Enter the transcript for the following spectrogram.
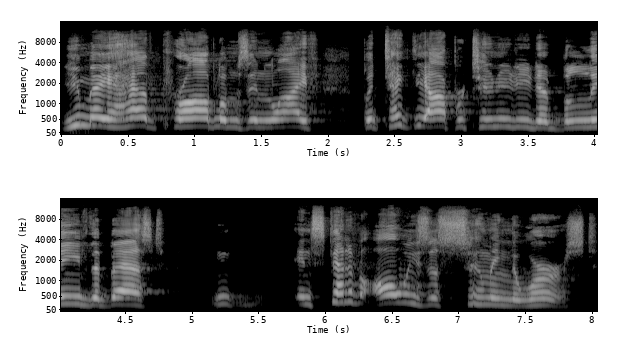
you may have problems in life, but take the opportunity to believe the best instead of always assuming the worst.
